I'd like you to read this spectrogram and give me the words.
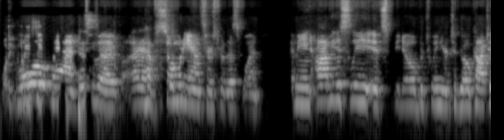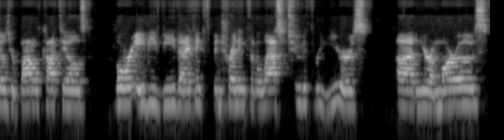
what do you, what do you oh, think? man, this is a. I have so many answers for this one. I mean, obviously, it's you know between your to-go cocktails, your bottled cocktails, lower ABV that I think has been trending for the last two to three years. Um, your Amaros.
